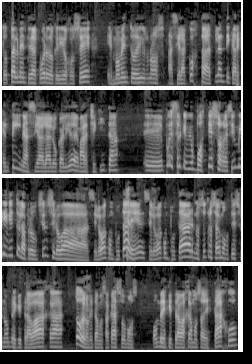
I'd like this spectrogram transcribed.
Totalmente de acuerdo, querido José. Es momento de irnos hacia la costa atlántica argentina, hacia la localidad de Mar Chiquita, eh, puede ser que vio un postezo recién. Mire que esto la producción se lo va, se lo va a computar, ¿eh? Se lo va a computar. Nosotros sabemos que usted es un hombre que trabaja. Todos los que estamos acá somos hombres que trabajamos a destajo.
